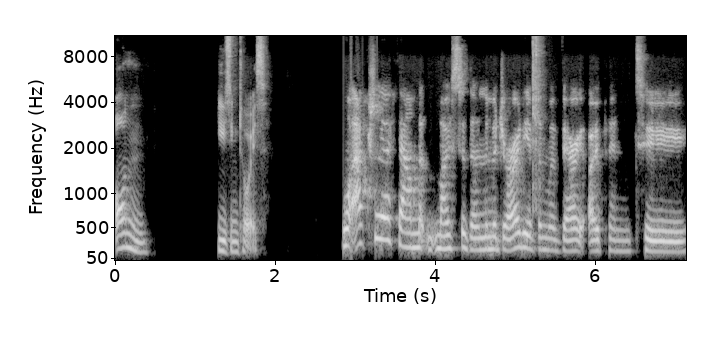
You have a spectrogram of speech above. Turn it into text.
on using toys? Well, actually, I found that most of them, the majority of them, were very open to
